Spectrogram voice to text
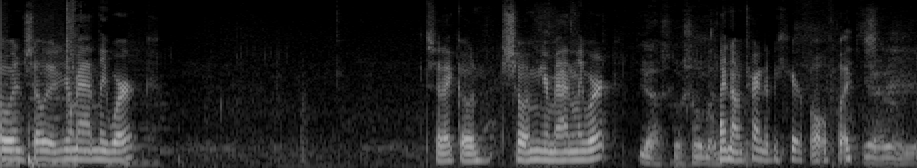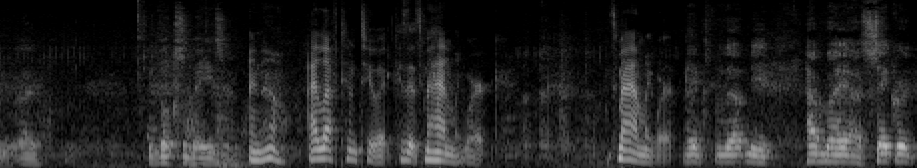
Go and show your manly work? Should I go show him your manly work? Yes, go show them. I know I'm trying to be careful, but Yeah, I know. You, I, it looks amazing. I know. I left him to it because it's manly work. It's manly work. Thanks for letting me have my uh, sacred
